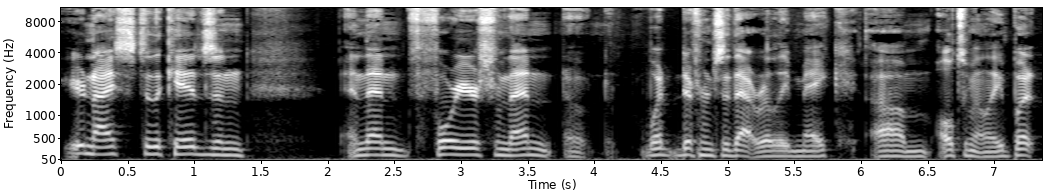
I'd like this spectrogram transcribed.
you're nice to the kids, and and then four years from then, uh, what difference did that really make um, ultimately? But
